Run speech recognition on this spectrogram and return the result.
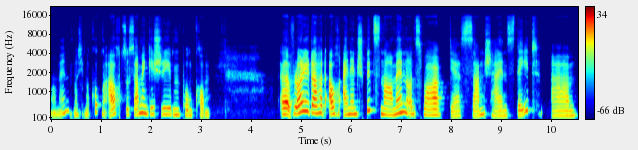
Moment, muss ich mal gucken, auch zusammengeschrieben.com. Äh, Florida hat auch einen Spitznamen und zwar der Sunshine State. Ähm,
